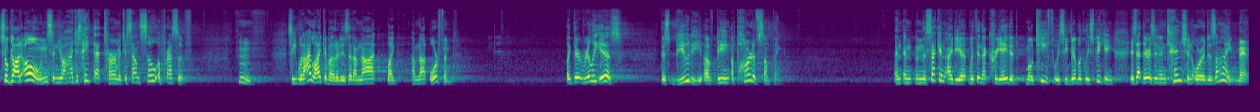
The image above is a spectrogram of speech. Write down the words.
So God owns, and you, oh, I just hate that term, it just sounds so oppressive. Hmm. See, what I like about it is that I'm not like, I'm not orphaned. Like, there really is this beauty of being a part of something. And, and, and, the second idea within that created motif we see biblically speaking is that there is an intention or a design, men.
